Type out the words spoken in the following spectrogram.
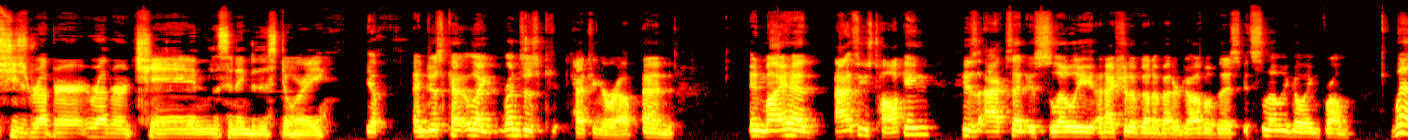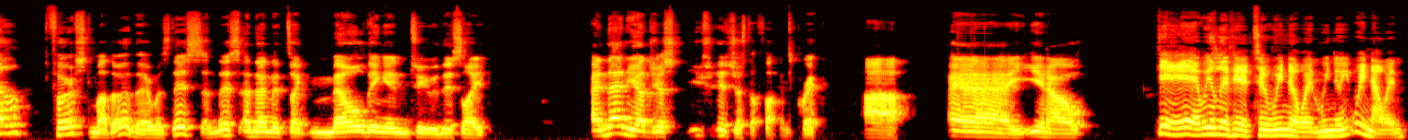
she's rubbing her rubbing her chin and listening to the story. Yep, and just ca- like Runt's just catching her up and in my head as he's talking his accent is slowly and i should have done a better job of this it's slowly going from well first mother there was this and this and then it's like melding into this like and then you just it's just a fucking prick uh uh you know Yeah, yeah, we live here too. We know him. We know we know him.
